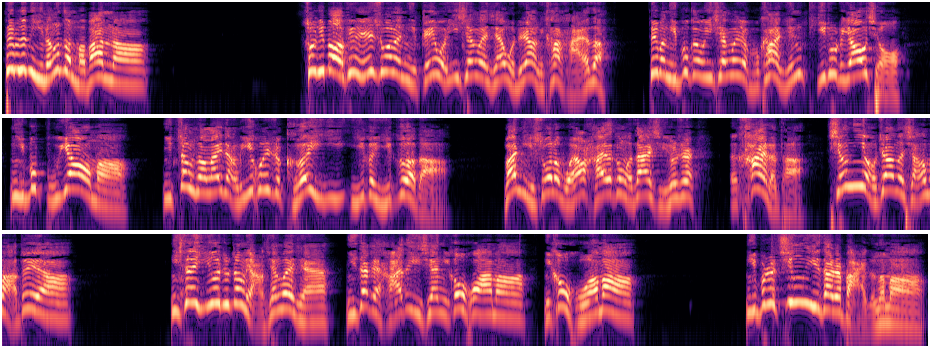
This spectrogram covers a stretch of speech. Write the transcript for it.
对不对？你能怎么办呢？说句不好听，人说了，你给我一千块钱，我就让你看孩子，对吧？你不给我一千块钱，不看，人提出了要求，你不不要吗？你正常来讲，离婚是可以一一个一个的。完，你说了，我要孩子跟我在一起，就是害了他。行，你有这样的想法，对呀。你现在一个就挣两千块钱，你再给孩子一千，你够花吗？你够活吗？你不是经济在这摆着呢吗？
